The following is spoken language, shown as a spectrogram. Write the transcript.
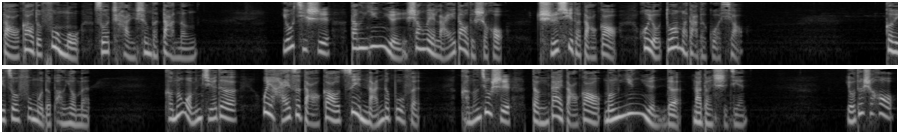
祷告的父母所产生的大能，尤其是当应允尚未来到的时候，持续的祷告会有多么大的果效。各位做父母的朋友们，可能我们觉得为孩子祷告最难的部分，可能就是等待祷告蒙应允的那段时间。有的时候，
